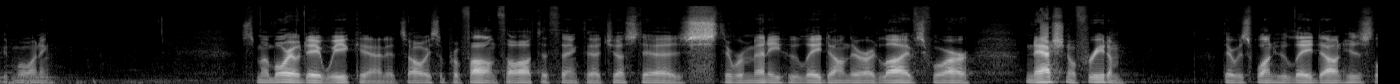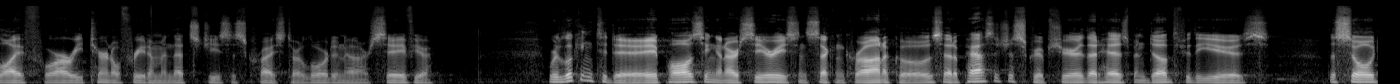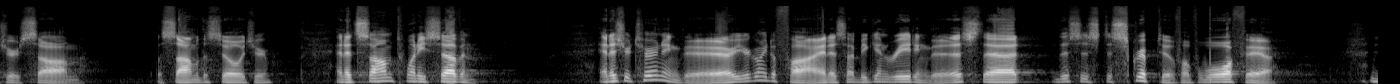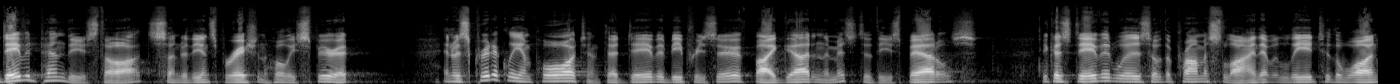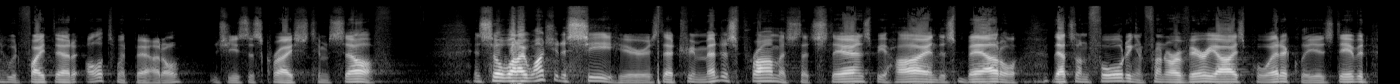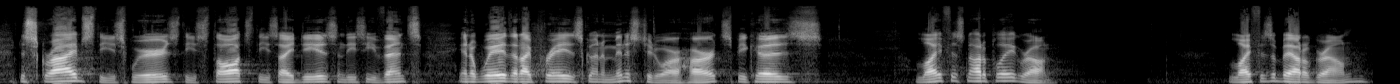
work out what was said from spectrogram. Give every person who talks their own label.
Speaker 1: Good morning. It's Memorial Day weekend. It's always a profound thought to think that just as there were many who laid down their lives for our national freedom, there was one who laid down his life for our eternal freedom, and that's Jesus Christ, our Lord and our Savior. We're looking today, pausing in our series in Second Chronicles, at a passage of Scripture that has been dubbed through the years the Soldier's Psalm the Psalm of the Soldier, and it's Psalm 27. And as you're turning there, you're going to find, as I begin reading this, that this is descriptive of warfare. David penned these thoughts under the inspiration of the Holy Spirit, and it was critically important that David be preserved by God in the midst of these battles, because David was of the promised line that would lead to the one who would fight that ultimate battle Jesus Christ himself. And so, what I want you to see here is that tremendous promise that stands behind this battle that's unfolding in front of our very eyes poetically as David describes these words, these thoughts, these ideas, and these events in a way that I pray is going to minister to our hearts because life is not a playground. Life is a battleground.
